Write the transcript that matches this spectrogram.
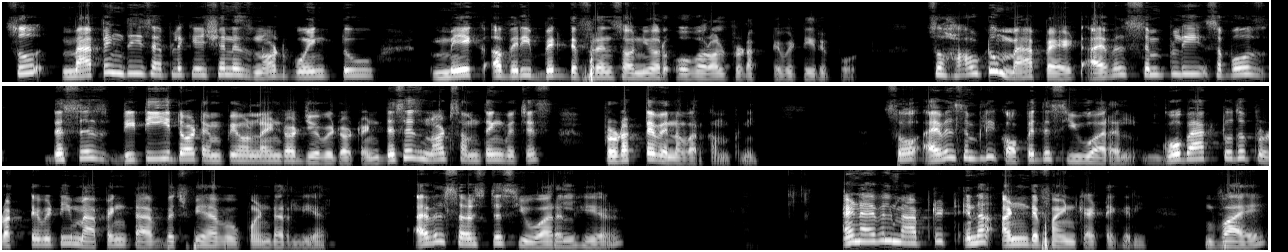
So mapping these application is not going to make a very big difference on your overall productivity report. So how to map it? I will simply suppose this is dte.mponline.gov.in. This is not something which is productive in our company. So I will simply copy this URL, go back to the productivity mapping tab which we have opened earlier. I will search this URL here and I will map it in an undefined category. Why?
